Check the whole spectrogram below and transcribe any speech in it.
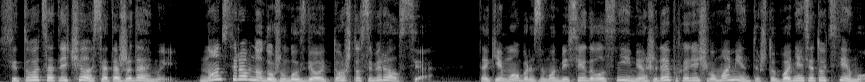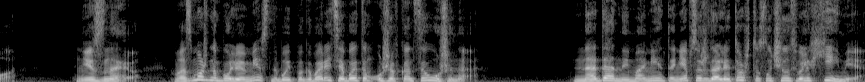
Ситуация отличалась от ожидаемой, но он все равно должен был сделать то, что собирался. Таким образом, он беседовал с ними, ожидая подходящего момента, чтобы поднять эту тему. Не знаю, возможно, более уместно будет поговорить об этом уже в конце ужина. На данный момент они обсуждали то, что случилось в Эльхейме.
